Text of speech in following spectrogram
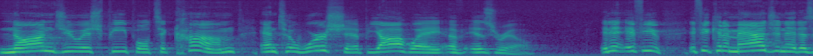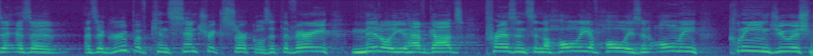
non Jewish people to come and to worship Yahweh of Israel. if, you, if you can imagine it as a, as a as a group of concentric circles. At the very middle, you have God's presence in the Holy of Holies, and only clean Jewish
